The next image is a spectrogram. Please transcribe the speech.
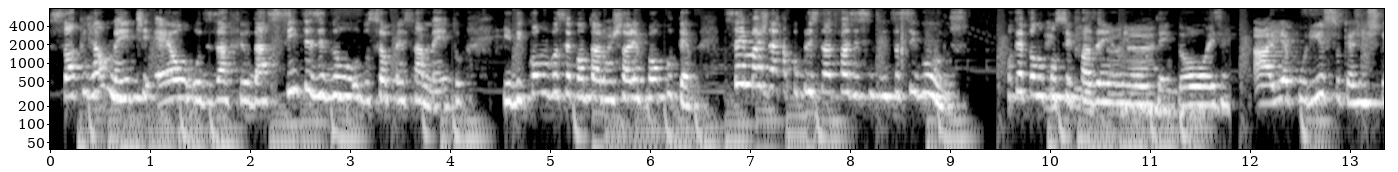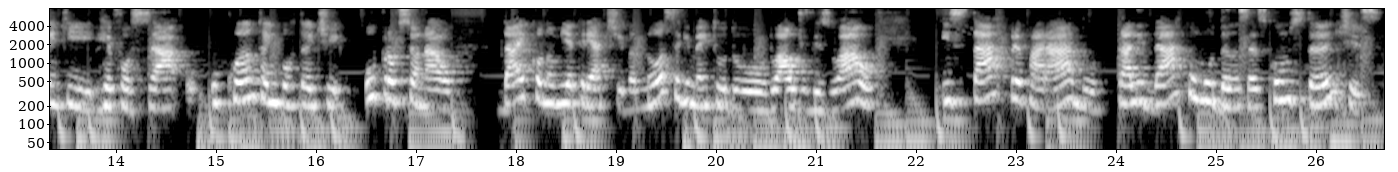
Só que realmente é o, o desafio da síntese do, do, seu pensamento e de como você contar uma história em pouco tempo. Você imaginar que a publicidade faz isso em 30 segundos? Por que, que eu não consigo fazer em um né? minuto, em dois? Aí é por isso que a gente tem que reforçar o quanto é importante o profissional da economia criativa no segmento do, do audiovisual estar preparado para lidar com mudanças constantes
